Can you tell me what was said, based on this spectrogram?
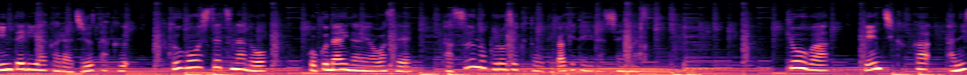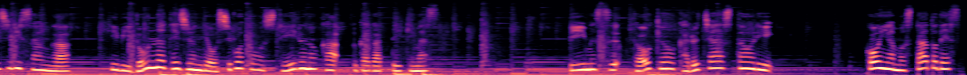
インテリアから住宅複合施設など国内外合わせ多数のプロジェクトを手掛けていらっしゃいます。今日は建築家谷尻さんが日々どんな手順でお仕事をしているのか伺っていきます。ビームス東京カルチャーストーリー。今夜もスタートです。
